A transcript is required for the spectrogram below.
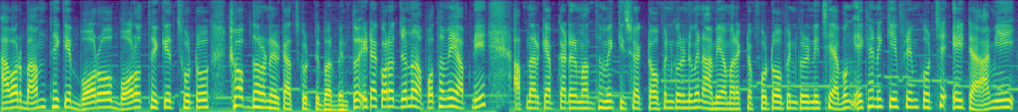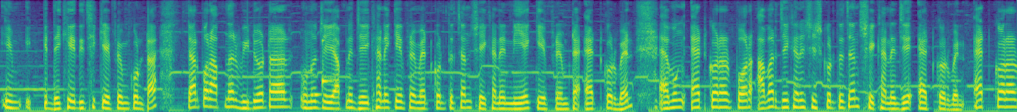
আবার বাম থেকে বড় বড় থেকে ছোট, সব ধরনের কাজ করতে পারবেন। তো এটা করার জন্য প্রথমে আপনি আপনার ক্যাপকাটের মাধ্যমে কিছু একটা ওপেন করে নেবেন। আমি আমার একটা ফটো ওপেন করে নিচ্ছি এবং এখানে কে ফ্রেম করছে এইটা। আমি এই দেখিয়ে দিচ্ছি কে ফ্রেম কোনটা। তারপর আপনার ভিডিওটার অনুযায়ী আপনি যেইখানে কে ফ্রেম অ্যাড করতে চান, সেইখানে নিয়ে কে ফ্রেমটা অ্যাড করবেন এবং অ্যাড করার পর আবার যেখানে শেষ করতে চান সেখানে যে অ্যাড করবেন। অ্যাড করার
